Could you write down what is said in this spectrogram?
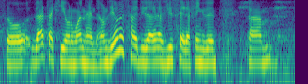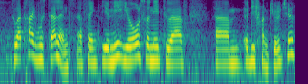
So that's actually on one hand. On the other side, as you said, I think that um, to attract those talents, I think you need you also need to have um, a different culture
